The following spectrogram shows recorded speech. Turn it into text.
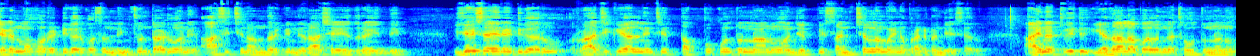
జగన్మోహన్ రెడ్డి గారి కోసం నించుంటాడు అని ఆశించిన అందరికీ నిరాశ ఎదురైంది. విజయసాయి రెడ్డి గారు రాజకీయాల నుంచి తప్పుకుంటున్నాను అని చెప్పి సంచలనమైన ప్రకటన చేశారు. ఆయన ట్వీట్ యథాలాపలంగా చదువుతున్నాను.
